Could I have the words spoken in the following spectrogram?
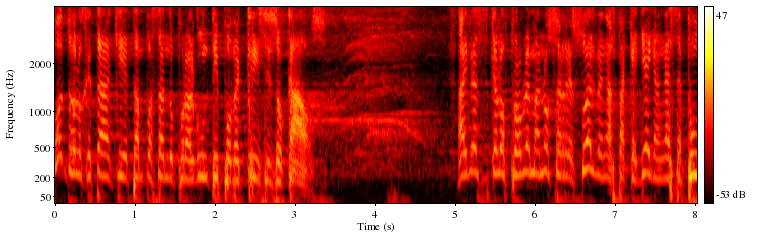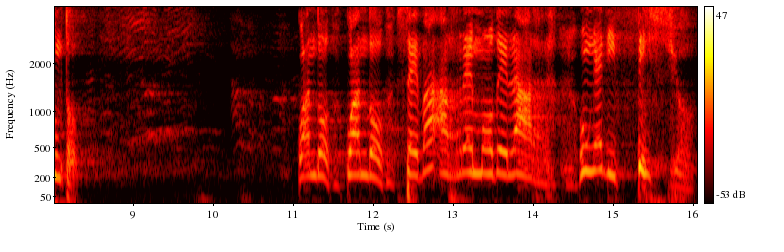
¿Cuántos de los que están aquí están pasando por algún tipo de crisis o caos? Hay veces que los problemas no se resuelven hasta que llegan a ese punto. Cuando, cuando se va a remodelar un edificio,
